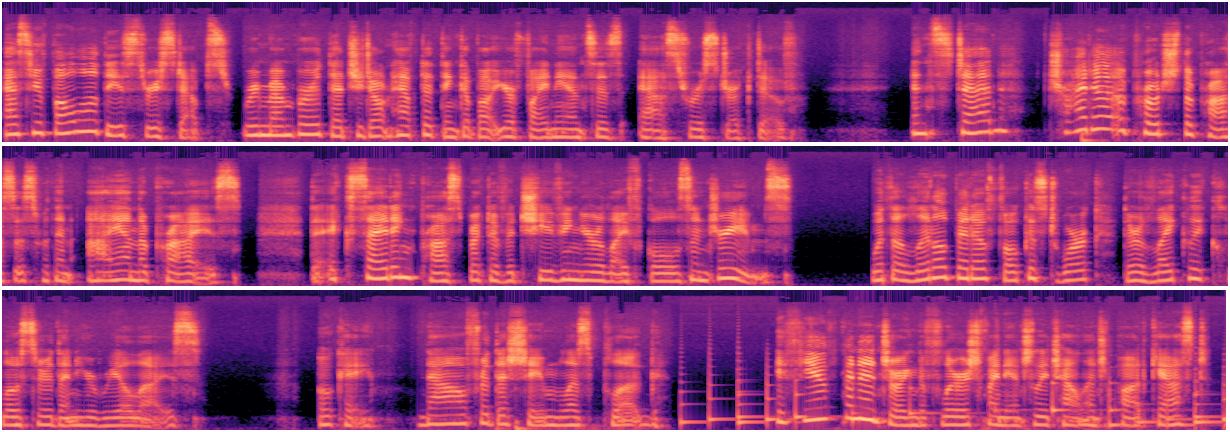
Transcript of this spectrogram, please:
As you follow these three steps, remember that you don't have to think about your finances as restrictive. Instead, try to approach the process with an eye on the prize, the exciting prospect of achieving your life goals and dreams. With a little bit of focused work, they're likely closer than you realize. Okay, now for the shameless plug. If you've been enjoying the Flourish Financially Challenge podcast,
